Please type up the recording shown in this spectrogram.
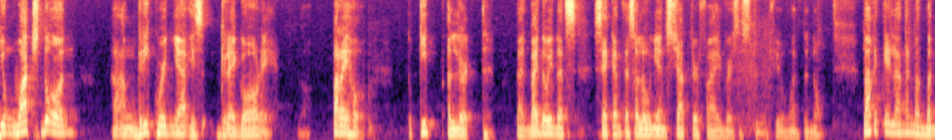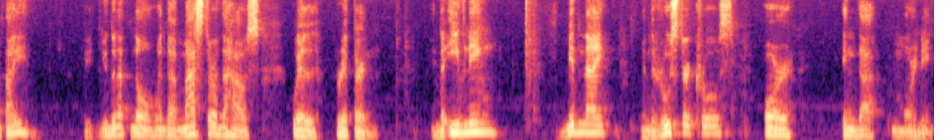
Yung watch doon, uh, ang Greek word niya is gregore. Pareho. To keep alert. And by the way, that's 2 Thessalonians chapter 5 verses 2 if you want to know. Bakit kailangan magbantay? You do not know when the master of the house will return. In the evening, midnight, when the rooster crows, or in the morning.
